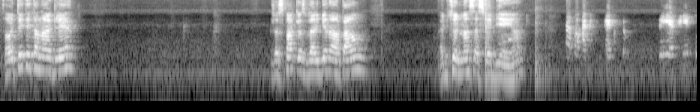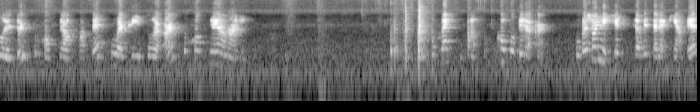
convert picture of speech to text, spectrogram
Ça va peut-être être en anglais. J'espère que vous allez bien entendre. Habituellement, ça se fait bien, hein? Veuillez appuyer sur le 2 pour continuer en français ou appuyer sur le 1 pour continuer en anglais. Pour composez le 1. Pour rejoindre l'équipe service à la clientèle,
